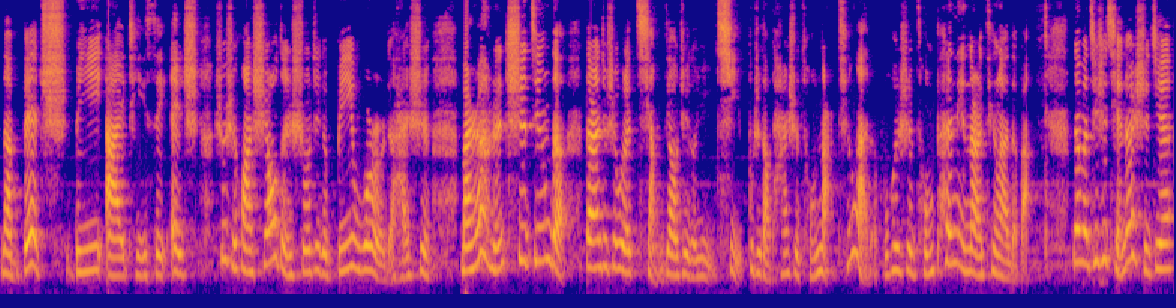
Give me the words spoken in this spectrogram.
那 bitch b i t c h，说实话，Sheldon 说这个 b word 还是蛮让人吃惊的。当然，就是为了强调这个语气，不知道他是从哪儿听来的，不会是从 Penny 那儿听来的吧？那么，其实前段时间，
